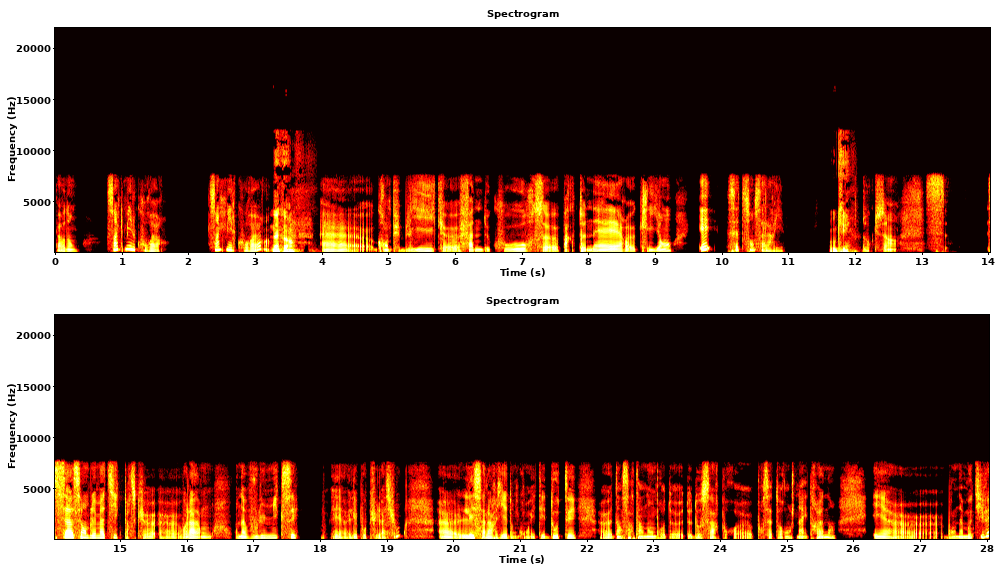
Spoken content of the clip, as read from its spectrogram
pardon, 5000 coureurs. 5000 coureurs. D'accord. Euh, grand public, euh, fans de course, euh, partenaires, clients et 700 salariés. Ok. Donc c'est assez emblématique parce que voilà, on, a voulu mixer les, populations. les salariés donc ont été dotés d'un certain nombre de, dossards pour, pour cette Orange Night Run et ben, on a motivé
